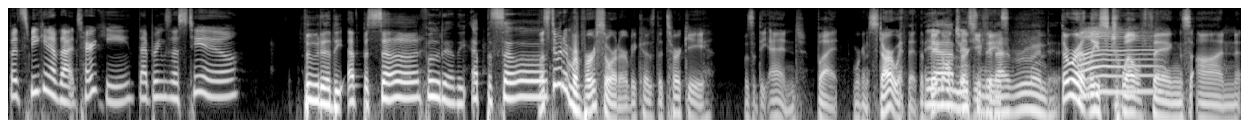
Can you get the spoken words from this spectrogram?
But speaking of that turkey, that brings us to Food of the episode. Food of the episode. Let's do it in reverse order because the turkey was at the end, but we're gonna start with it. The big yeah, I old turkey mentioned it. I ruined it. There were at least 12 uh, things on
